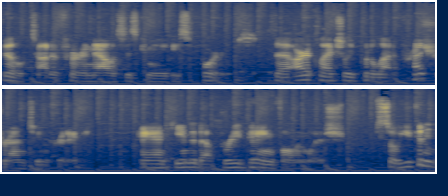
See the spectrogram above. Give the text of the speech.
built out of her analysis community supporters. The article actually put a lot of pressure on Toon Critic, and he ended up repaying Fallen Wish so you can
